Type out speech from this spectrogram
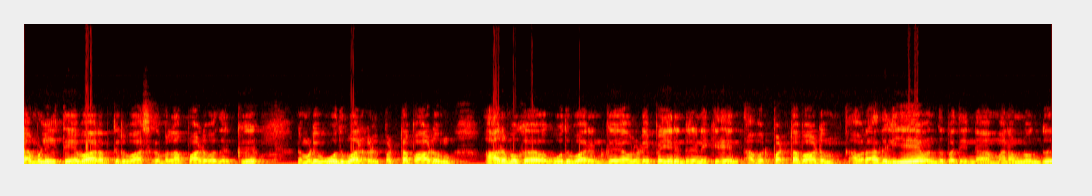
தமிழில் தேவாரம் திருவாசகம் எல்லாம் பாடுவதற்கு நம்முடைய ஓதுவார்கள் பட்ட பாடும் ஆறுமுக ஓதுவார் என்று அவருடைய பெயர் என்று நினைக்கிறேன். அவர் பட்டபாடும் அவர் அதிலேயே வந்து பார்த்திங்கன்னா மனம் நொந்து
